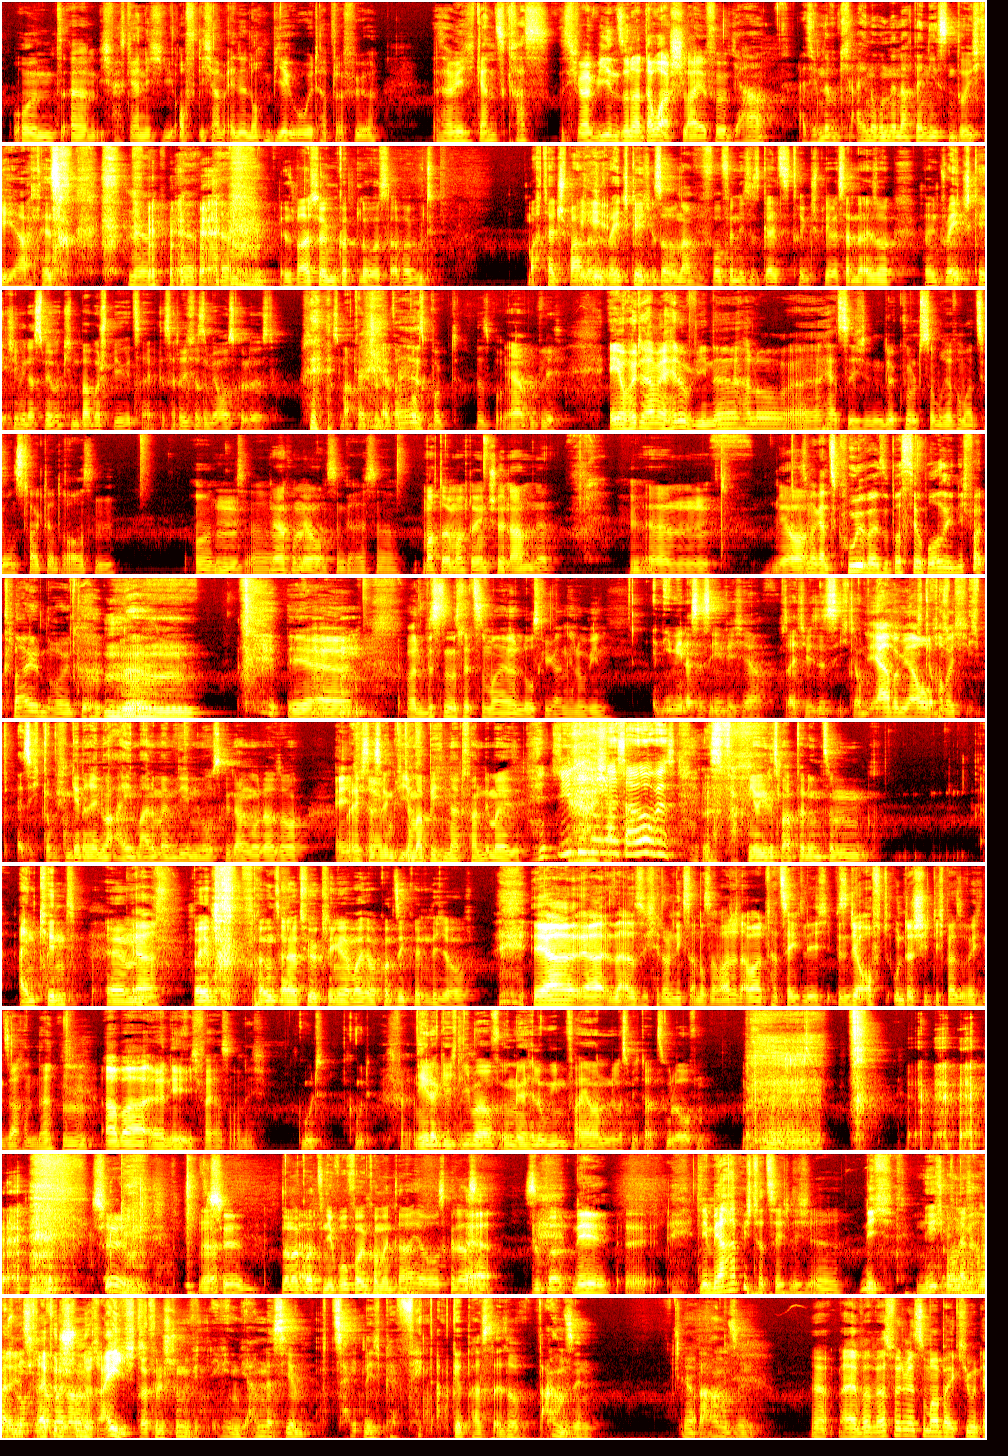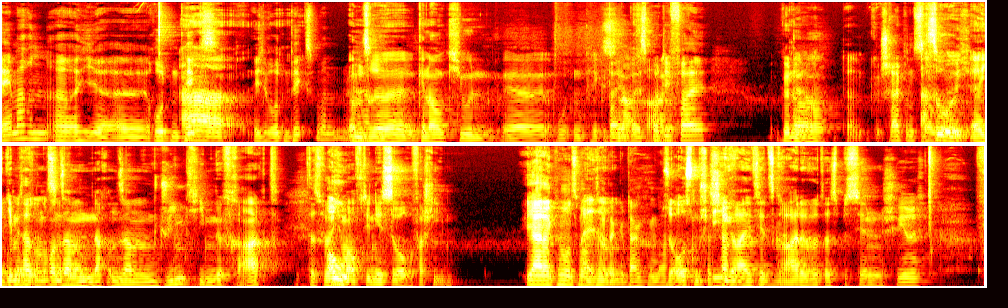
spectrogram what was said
Und ähm, ich weiß gar nicht, wie oft ich am Ende noch ein Bier geholt habe dafür. Das war wirklich ganz krass. Ich war wie in so einer Dauerschleife. Ja, also wir haben da wirklich eine Runde nach der nächsten durchgejagt. Also, Ja, ja, ja. das war schon gottlos, aber gut. Macht halt Spaß. Also. Rage Cage ist auch nach wie vor, finde ich, das geilste Trinkspiel. Das hat also, beim Rage Cage, irgendwie, das hat mir wirklich ein Baba-Spiel gezeigt. Das hat richtig was in mir ausgelöst. Das macht halt schon einfach Ja, das Bock. bockt. Das bockt. Ja, wirklich. Ey, heute haben wir Halloween, ne? Hallo, äh, herzlichen Glückwunsch zum Reformationstag da draußen. Und Hm, äh, ja, von mir auch. Geister. Macht euch, macht euch einen schönen Abend, ne? Hm. Ähm, Das ist ja. mal ganz cool, weil Sebastian braucht sich nicht verkleiden heute. Nee, äh, wann bist du das letzte Mal losgegangen, Halloween? Nee, nee, das ist ewig, ja. Seit ich, das ist, ich glaube, Ja, bei mir auch, glaub, aber ich, ich. ich, also ich glaube, ich bin generell nur einmal in meinem Leben losgegangen oder so. Echt? weil ich das Ja, irgendwie ich immer dachte- behindert fand. Immer, sieht das aus? Das fuckt mich auch jedes Mal ab, wenn irgend so ein, ein Kind ähm, Ja. bei, bei uns an der Tür klingelt, dann mache ich auch konsequent nicht auf. Ja, ja, also ich hätte auch nichts anderes erwartet, aber tatsächlich, wir sind ja oft unterschiedlich bei solchen Sachen, ne? Mhm. Aber äh, nee, ich feiere es auch nicht. Gut, gut. Nee, da gehe ich lieber auf irgendeine Halloween-Feier und lass mich da zulaufen. Schön. Ne? Schön. Nochmal kurz einen niveauvollen Kommentar hier rausgelassen. Ja. Super. Nee, äh, nee, mehr habe ich tatsächlich äh, nicht. Nee, ich Wie lange haben wir denn jetzt? Dreiviertel Stunde reicht. Dreiviertel Stunde. Wir, wir haben das hier zeitlich perfekt abgepasst. Also Wahnsinn. Ja. Wahnsinn. Ja, äh, was, wollten wir jetzt nochmal bei QA machen? Äh, hier, äh, roten Picks. Ah. Welche roten Picks man? Unsere, genau, Q, äh, roten Picks. bei, bei. Spotify. Genau. Genau. Dann schreibt uns Achso, äh, jemand hat Oder nach unserem, nach unserem Dream Team gefragt. Das würde Oh. ich mal auf die nächste Woche verschieben. Ja, dann können wir uns mal Also, Gedanken machen. So aus dem Stegreif jetzt gerade wird das ein bisschen schwierig.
